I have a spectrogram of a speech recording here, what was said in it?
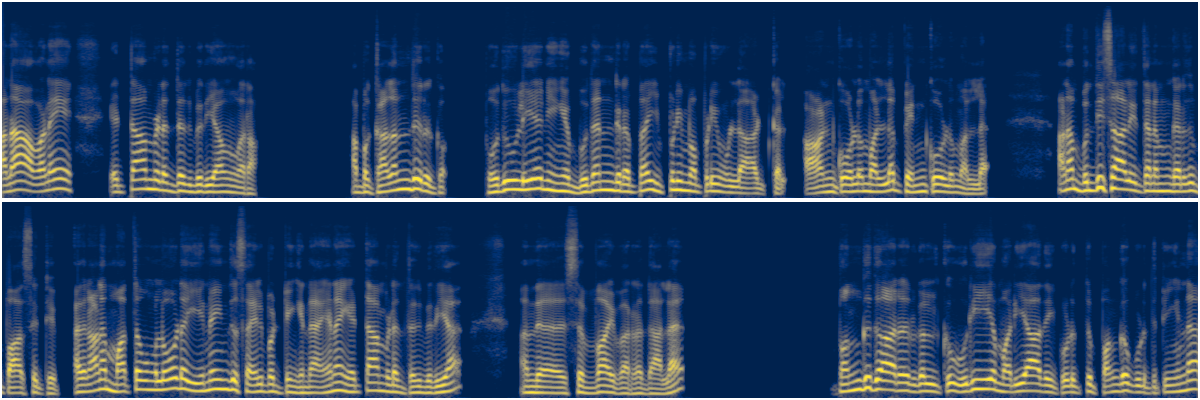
ஆனால் அவனே எட்டாம் இடத்ததிபதியாகவும் வரான். அப்போ கலந்து இருக்கும். பொதுவிலேயே நீங்கள் புதன்கிறப்ப இப்படியும் அப்படியும் உள்ள ஆட்கள். ஆண் கோளும் அல்ல பெண் கோளும் அல்ல. ஆனால் புத்திசாலித்தனம்ங்கிறது பாசிட்டிவ் அதனால் மற்றவங்களோட இணைந்து செயல்பட்டீங்கன்னா ஏன்னா எட்டாம் இடத்ததிபதியாக அந்த செவ்வாய் வர்றதால பங்குதாரர்களுக்கு உரிய மரியாதை கொடுத்து பங்கு கொடுத்துட்டீங்கன்னா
